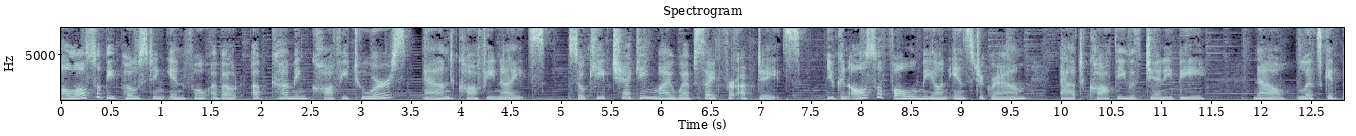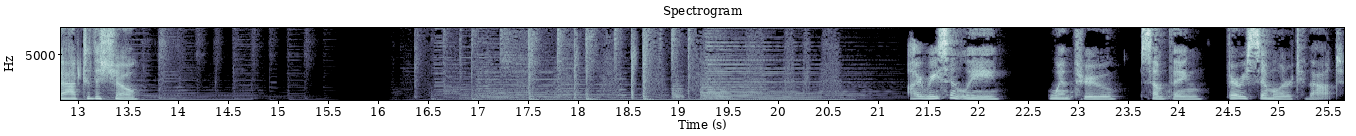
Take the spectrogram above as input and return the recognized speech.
I'll also be posting info about upcoming coffee tours and coffee nights, so keep checking my website for updates. You can also follow me on Instagram at Coffee with Genny B. Now, let's get back to the show. I recently went through something very similar to that.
